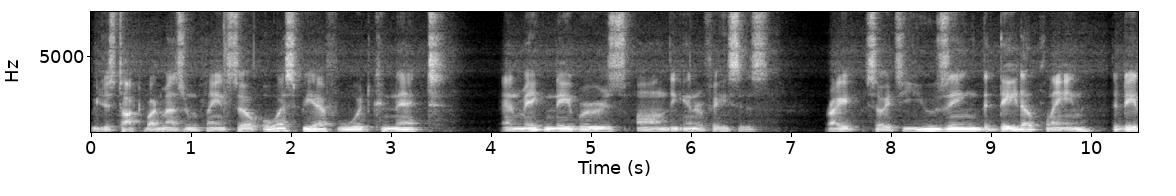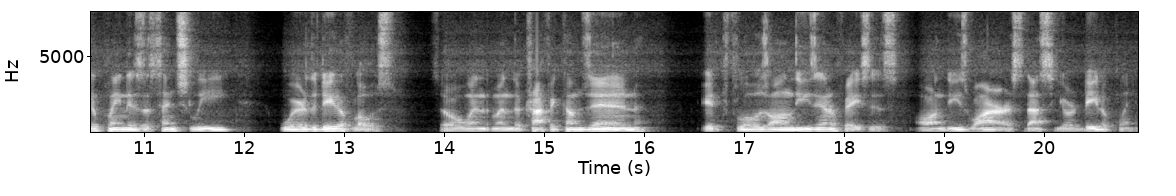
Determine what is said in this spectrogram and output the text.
We just talked about management plane. So OSPF would connect and make neighbors on the interfaces, right? So it's using the data plane. The data plane is essentially where the data flows. So when, when the traffic comes in, it flows on these interfaces, on these wires. That's your data plane.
